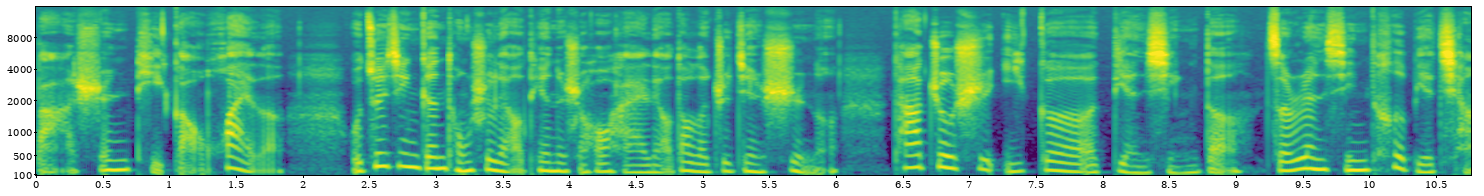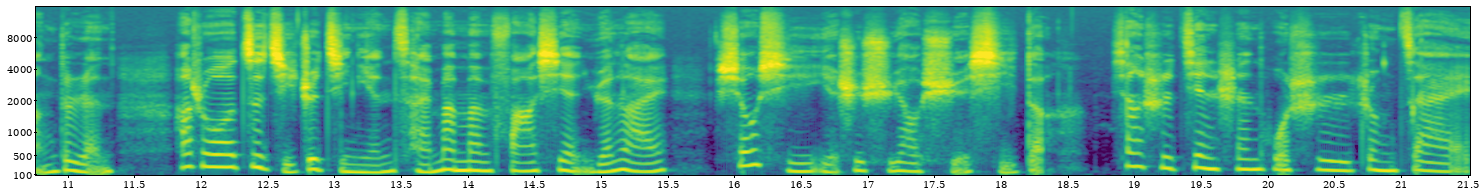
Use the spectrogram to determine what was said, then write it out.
把身体搞坏了。我最近跟同事聊天的时候，还聊到了这件事呢。他就是一个典型的责任心特别强的人。他说自己这几年才慢慢发现，原来休息也是需要学习的。像是健身或是正在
